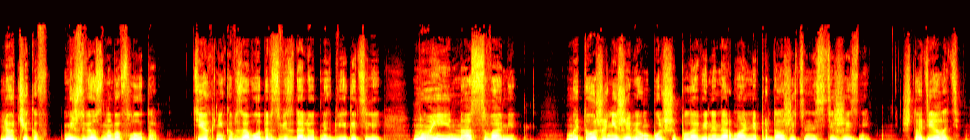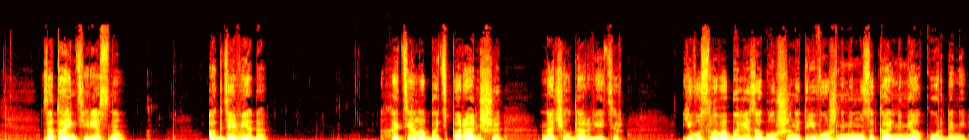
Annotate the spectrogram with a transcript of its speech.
летчиков межзвездного флота, техников заводов звездолетных двигателей, ну и нас с вами. Мы тоже не живем больше половины нормальной продолжительности жизни. Что делать?» Зато интересно. А где Веда? Хотела быть пораньше, начал Дарветер. Его слова были заглушены тревожными музыкальными аккордами,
